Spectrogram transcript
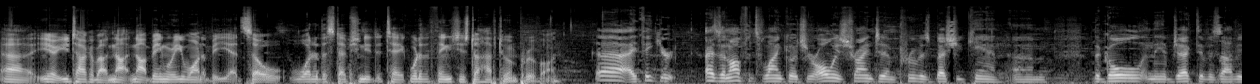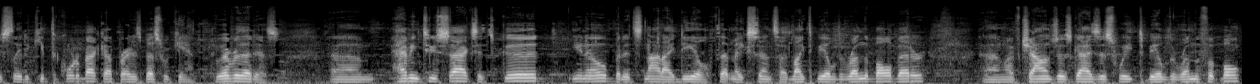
Uh, you know, you talk about not not being where you want to be yet. So, what are the steps you need to take? What are the things you still have to improve on? Uh, I think you're as an offensive line coach, you're always trying to improve as best you can. Um, the goal and the objective is obviously to keep the quarterback upright as best we can, whoever that is. Um, having two sacks, it's good, you know, but it's not ideal. If that makes sense, I'd like to be able to run the ball better. Um, I've challenged those guys this week to be able to run the football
